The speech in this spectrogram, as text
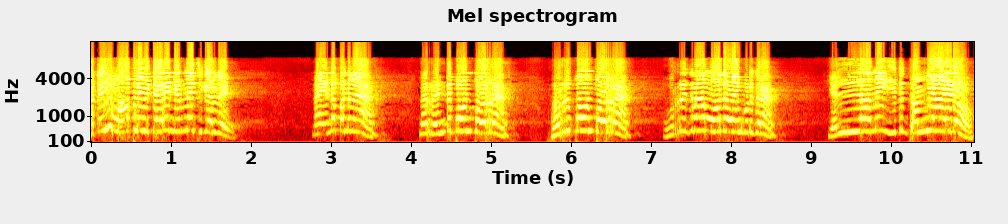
அதையும் மாப்பிள்ளை வீட்டாரே நிர்ணயிச்சுக்கிறது. நான் என்ன பண்ணுவேன்? நான் ரெண்டு பவுன் போடுறேன். ஒரு பவுன் போடுறேன். ஒரு கிராம் மோதிரம் வாங்கி கொடுக்கறேன். எல்லாமே இது கம்மியாயிடும்.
